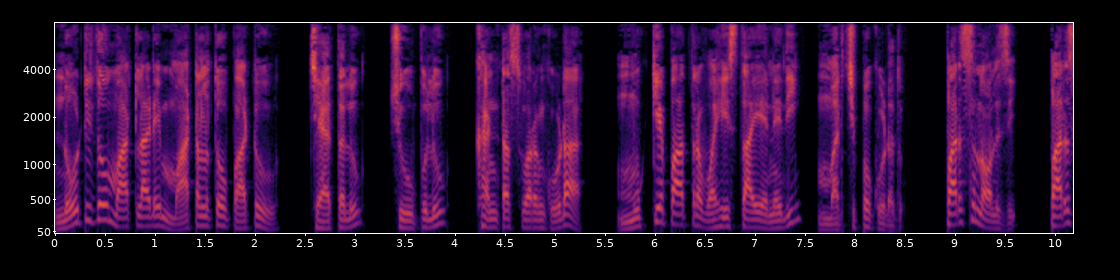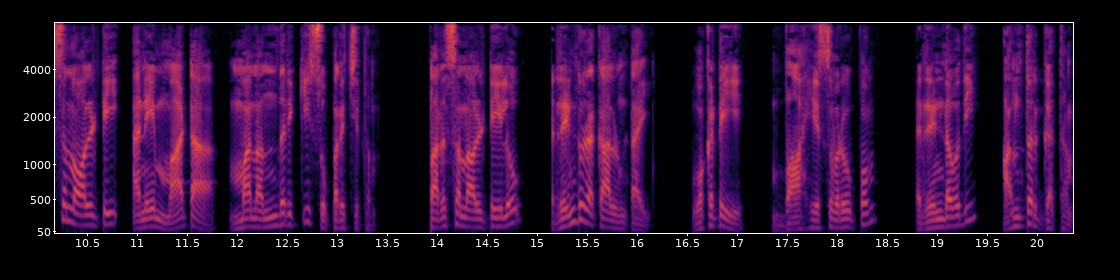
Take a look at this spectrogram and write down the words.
నోటితో మాట్లాడే మాటలతో పాటు చేతలు చూపులు కంఠస్వరం కూడా ముఖ్య పాత్ర వహిస్తాయనేది మర్చిపోకూడదు. పర్సనాలజీ. పర్సనాలిటీ అనే మాట మనందరికీ సుపరిచితం. పర్సనాలిటీలో రెండు రకాలుంటాయి. ఒకటి బాహ్య స్వరూపం రెండవది అంతర్గతం.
